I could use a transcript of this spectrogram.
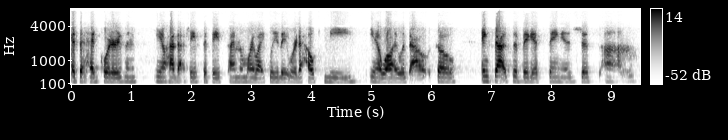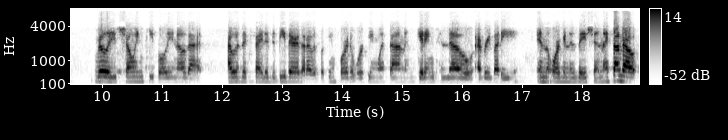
at the headquarters and, you know, had that face-to-face time, the more likely they were to help me, you know, while I was out. So I think that's the biggest thing is just um, really showing people, you know, that I was excited to be there, that I was looking forward to working with them and getting to know everybody in the organization. I found out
